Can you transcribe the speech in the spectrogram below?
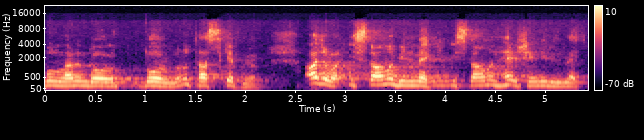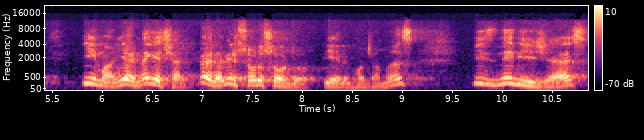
Bunların doğru, doğruluğunu tasdik etmiyorum. Acaba İslam'ı bilmek, İslam'ın her şeyini bilmek iman yerine geçer. Böyle bir soru sordu diyelim hocamız. Biz ne diyeceğiz?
